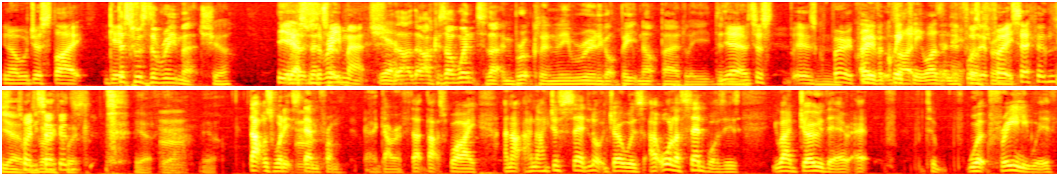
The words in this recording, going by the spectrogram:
you know we'll just like get this was the rematch. Yeah. Yeah, it was the that's right. rematch Yeah. Because I went to that in Brooklyn and he really got beaten up badly. Didn't yeah he? it was just it was very quick Over It was quickly, like- wasn't it? the was it 30 round. seconds Yeah, it 20 was very seconds quick. Yeah, yeah, yeah. that was what it stemmed from, uh, Gareth. That that's why. And I and I just said, look, Joe was. All I said was, is you had Joe there at, to work freely with,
